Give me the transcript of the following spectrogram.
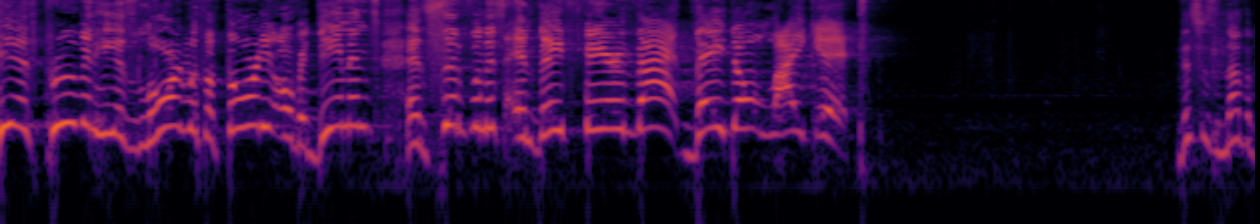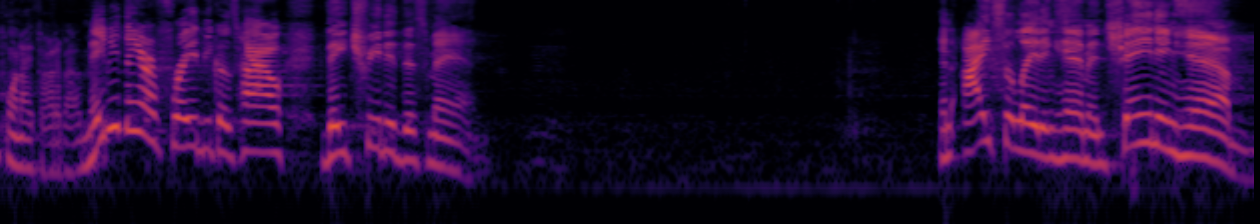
He has proven he is Lord with authority over demons and sinfulness, and they fear that. They don't like it. This is another point I thought about. Maybe they are afraid because how they treated this man. and isolating him and chaining him.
